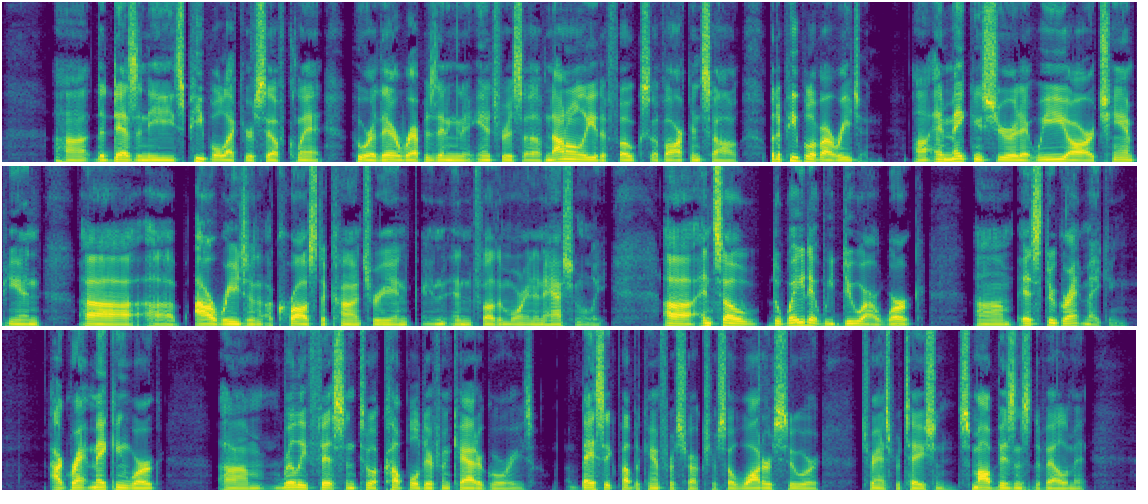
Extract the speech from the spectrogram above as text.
uh, the designees, people like yourself, Clint, who are there representing the interests of not only the folks of Arkansas, but the people of our region, uh, and making sure that we are champion uh, uh, our region across the country and, and, and furthermore internationally. Uh, and so the way that we do our work um, is through grant making. Our grant making work um, really fits into a couple different categories basic public infrastructure, so water, sewer, transportation, small business development,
